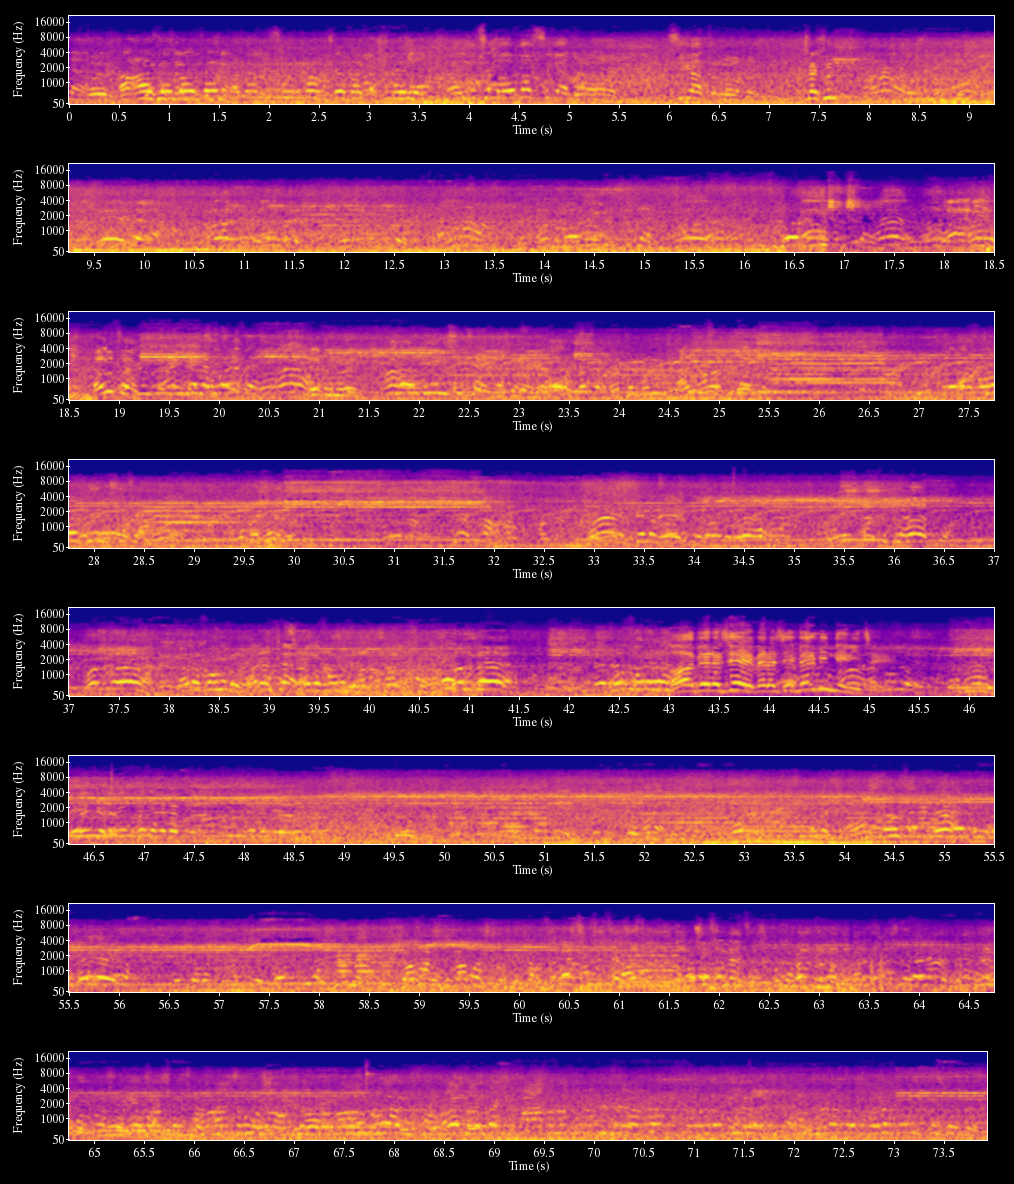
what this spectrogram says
Azərbaycan Müslüman qardaşım. Lütfen oradan su getir. Su getirin orada. Çəkin. Alo çək. Telefonu ver. Aha bir işi çek. Telefonu ver. Telefonu ver. Be. Ha verəcək, verəcək. Verməyin denəyəcək. Yavaş, yavaş. Yavaş, yavaş.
